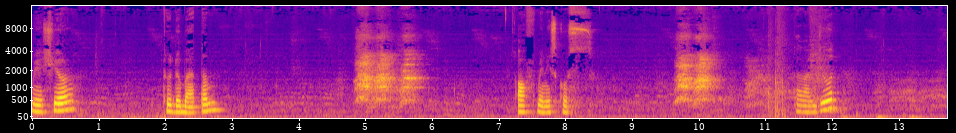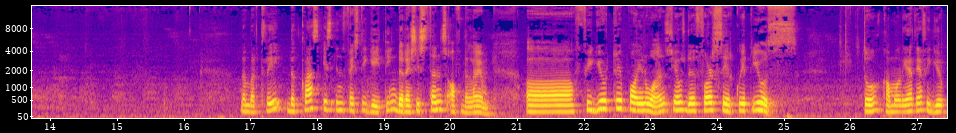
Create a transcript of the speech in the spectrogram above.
Measure to the bottom of meniscus. Kita lanjut. Number three, the class is investigating the resistance of the lamp. Uh, figure 3.1 shows the first circuit use. Tuh, kamu lihat ya figure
